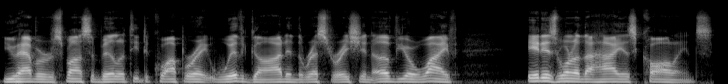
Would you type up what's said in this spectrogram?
You have a responsibility to cooperate with God in the restoration of your wife. It is one of the highest callings.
